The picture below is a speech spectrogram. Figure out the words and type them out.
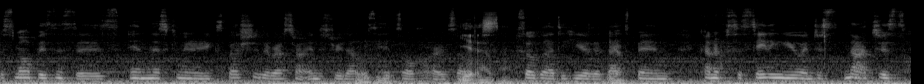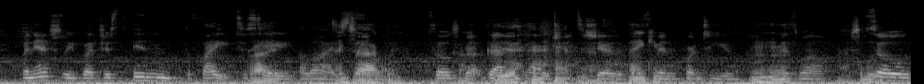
the small businesses in this community, especially the restaurant industry that was hit so hard. So Yes. I'm so glad to hear that that's been kind of sustaining you and just not just financially, but just in the fight to stay alive. So- Exactly. So, Exactly. gra- glad you Yeah. had the chance to share that Thank that's you. been important to you Mhm. as well. Absolutely. So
